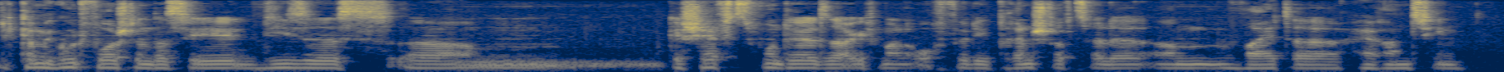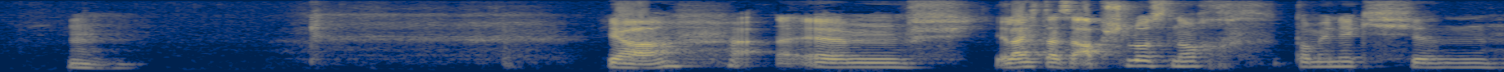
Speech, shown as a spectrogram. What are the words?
ich kann mir gut vorstellen, dass sie dieses ähm, Geschäftsmodell, sage ich mal, auch für die Brennstoffzelle ähm, weiter heranziehen. Mhm. Ja, ähm, vielleicht als Abschluss noch, Dominik, ähm,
